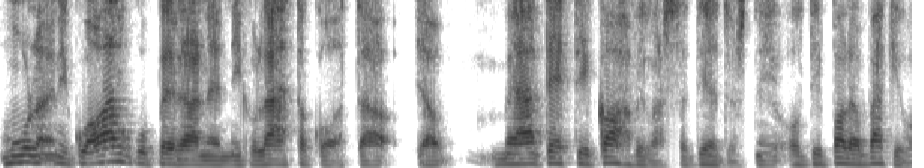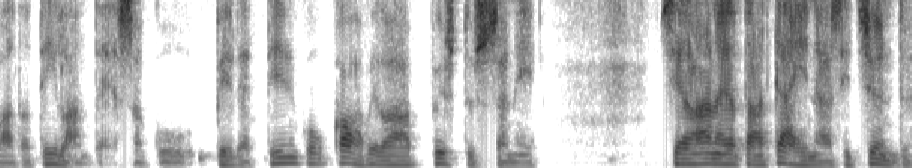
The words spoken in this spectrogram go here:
mun niin kuin alkuperäinen niin kuin lähtökohta, ja mehän tehtiin kahvilassa tietysti, niin oltiin paljon väkivaltatilanteessa, kun pidettiin niin kuin kahvilaa pystyssä, niin siellä aina jotain kähinää sitten syntyi.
